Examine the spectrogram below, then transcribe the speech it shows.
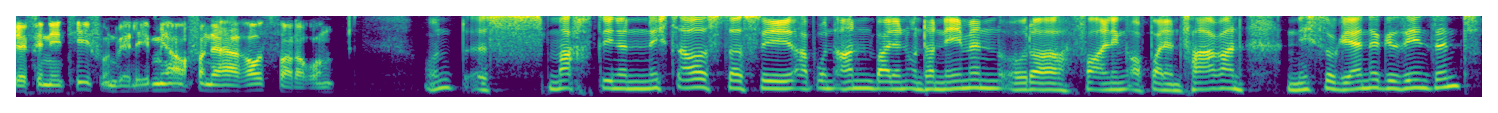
Definitiv. Und wir leben ja auch von der Herausforderung. Und es macht Ihnen nichts aus, dass Sie ab und an bei den Unternehmen oder vor allen Dingen auch bei den Fahrern nicht so gerne gesehen sind?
